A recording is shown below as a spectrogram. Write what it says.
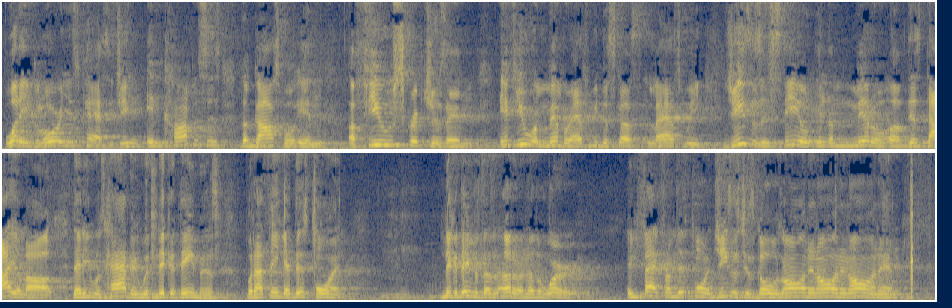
What a glorious passage. It encompasses the gospel in a few scriptures. And if you remember, as we discussed last week, Jesus is still in the middle of this dialogue that he was having with Nicodemus. But I think at this point, Nicodemus doesn't utter another word. In fact, from this point, Jesus just goes on and on and on. And,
